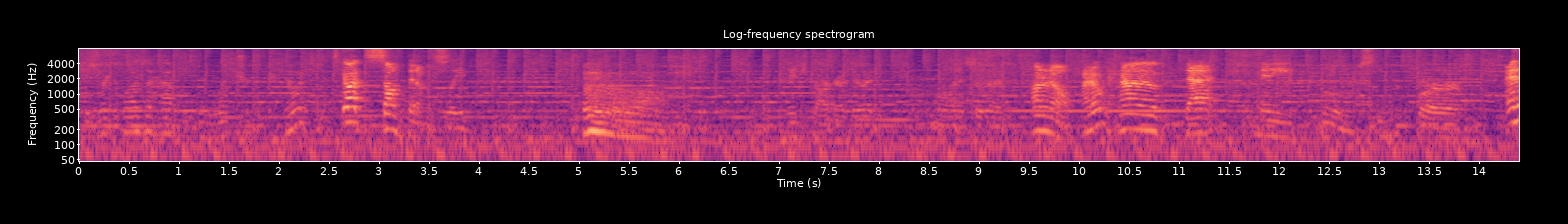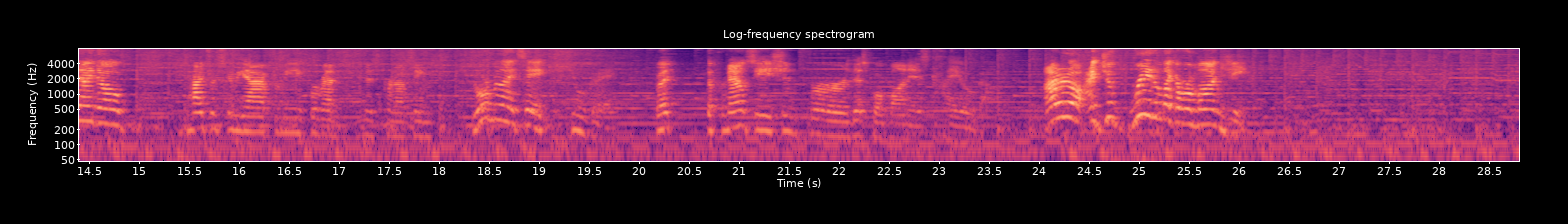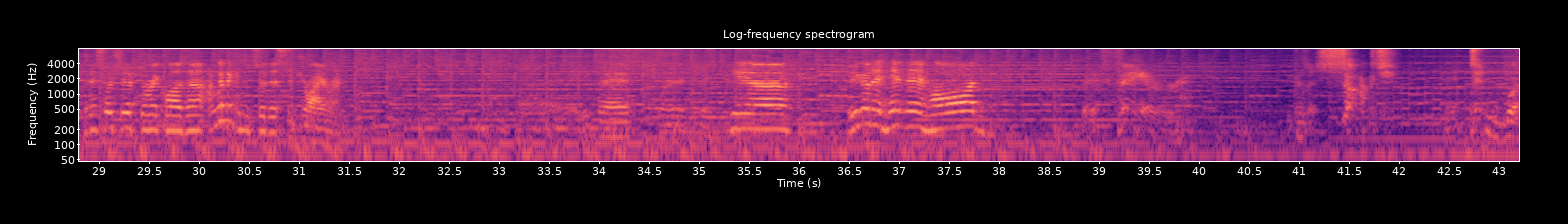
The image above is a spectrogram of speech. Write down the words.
Does Rayquaza have electric? No, it's got something up its sleeve. I don't know. I don't have that many moves for... And I know Patrick's gonna be after me for mispronouncing. Normally I'd say Kyogre, but the pronunciation for this Pokemon is Kyogre. I don't know, I just read it like a Romanji. Can I switch it up to Rayquaza? I'm gonna consider this a dry run. Uh, okay, here. Are you gonna hit me hard? But it failed. Because it sucked. And it didn't work.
